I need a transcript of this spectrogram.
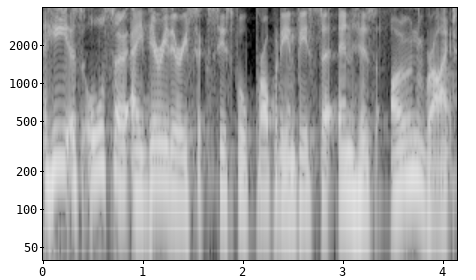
he is also a very, very successful property investor in his own right,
